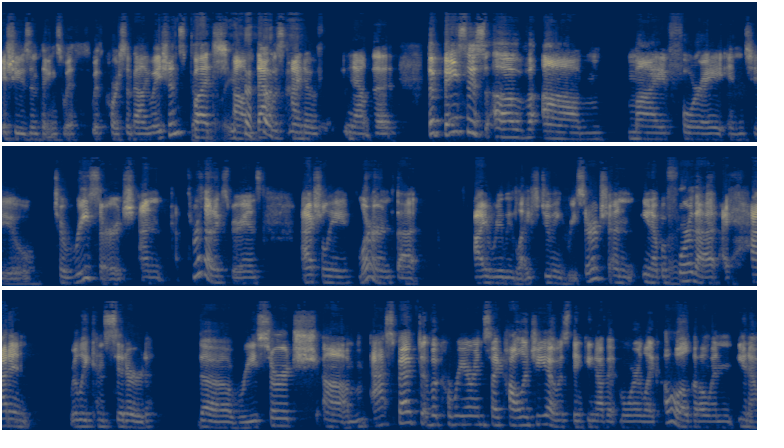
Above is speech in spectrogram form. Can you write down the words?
issues and things with with course evaluations, Definitely. but um, that was kind of you know the the basis of um, my foray into to research and through that experience I actually learned that I really liked doing research. And you know before that I hadn't really considered the research um, aspect of a career in psychology. I was thinking of it more like oh I'll go and you know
